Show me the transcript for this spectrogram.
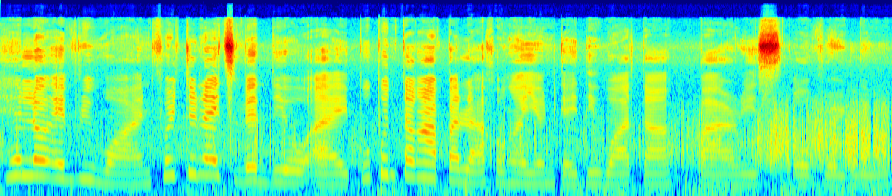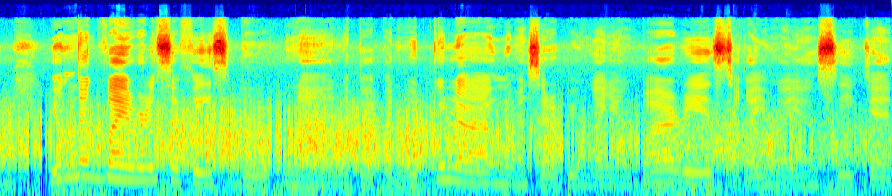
Hello everyone! For tonight's video ay pupunta nga pala ako ngayon kay Diwata Paris Overload. Yung nag-viral sa Facebook na napapanood ko lang na masarap yung ganyang Paris tsaka yung ganyang chicken.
